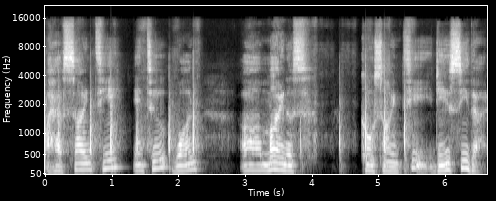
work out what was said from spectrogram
I have sine t into 1 uh, minus cosine t. Do you see that?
